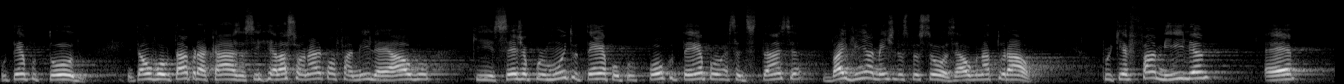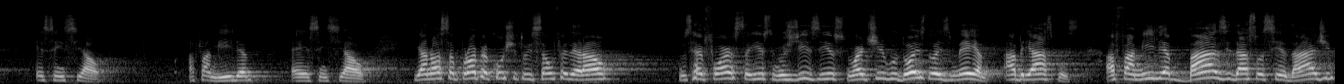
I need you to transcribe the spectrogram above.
o tempo todo. Então, voltar para casa, se relacionar com a família é algo que, seja por muito tempo ou por pouco tempo, essa distância vai vir à mente das pessoas, é algo natural. Porque família é essencial. A família é essencial. E a nossa própria Constituição Federal nos reforça isso, nos diz isso. No artigo 226, abre aspas, a família, base da sociedade,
